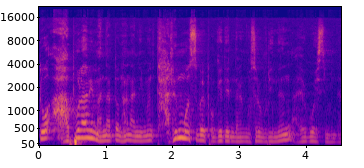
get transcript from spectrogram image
또 아브라함이 만났던 하나님은 다른 모습을 보게 된다는 것을 우리는 알고 있습니다.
